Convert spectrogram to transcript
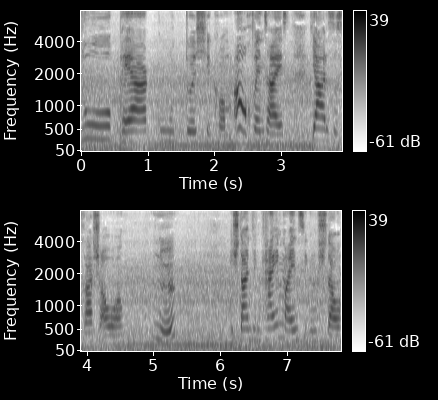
super gut durchgekommen. Auch wenn es heißt, ja, das ist Raschauer. Nö, ich stand in keinem einzigen Stau.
